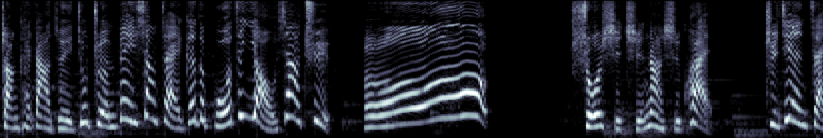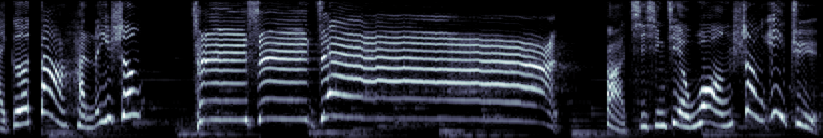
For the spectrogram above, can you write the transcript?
张开大嘴，就准备向宰哥的脖子咬下去。啊！说时迟，那时快，只见宰哥大喊了一声：“七星剑！”把七星剑往上一举，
